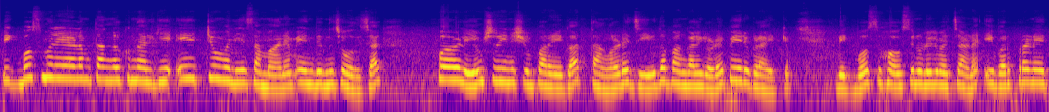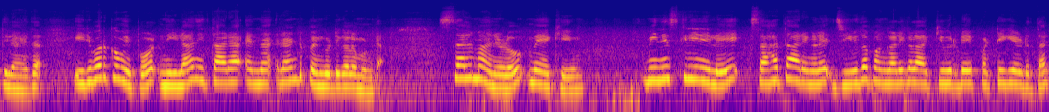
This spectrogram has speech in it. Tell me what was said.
ബിഗ് ബോസ് മലയാളം തങ്ങൾക്ക് നൽകിയ ഏറ്റവും വലിയ സമ്മാനം എന്തെന്ന് ചോദിച്ചാൽ പേളിയും ശ്രീനിഷും പറയുക തങ്ങളുടെ ജീവിത പങ്കാളികളുടെ പേരുകളായിരിക്കും. ബിഗ് ബോസ് ഹൗസിനുള്ളിൽ വെച്ചാണ് ഇവർ പ്രണയത്തിലായത്. ഇരുവർക്കും ഇപ്പോൾ നീല നിത്താര എന്ന രണ്ട് പെൺകുട്ടികളുമുണ്ട്. സൽമാനുകളും മേഘയും. മിനി സ്ക്രീനിലെ സഹതാരങ്ങളെ ജീവിത പങ്കാളികളാക്കിയവരുടെ പട്ടികയെടുത്താൽ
